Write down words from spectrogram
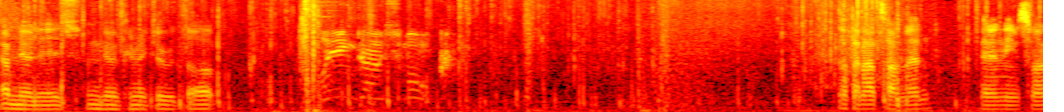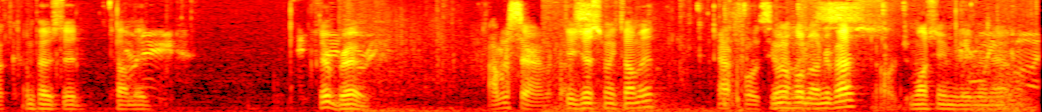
I have no nades. I'm gonna connect her with top. Nothing outside mid. They didn't even smoke. I'm posted. Top mid. They're broke. I'm gonna stay on the you just smoked top mid? Not full You wanna hold sandwich. underpass? I'll I'm watching mid right now.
